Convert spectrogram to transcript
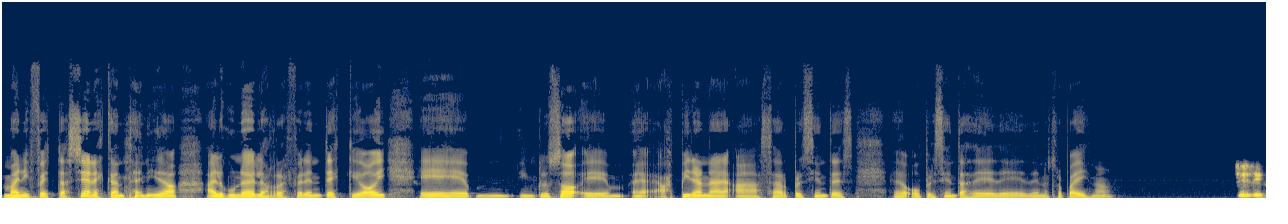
manifestaciones que han tenido algunos de los referentes que hoy eh, incluso aspiran a, ser presidentes o presidentas de, de nuestro país, ¿no? Sí, sí,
